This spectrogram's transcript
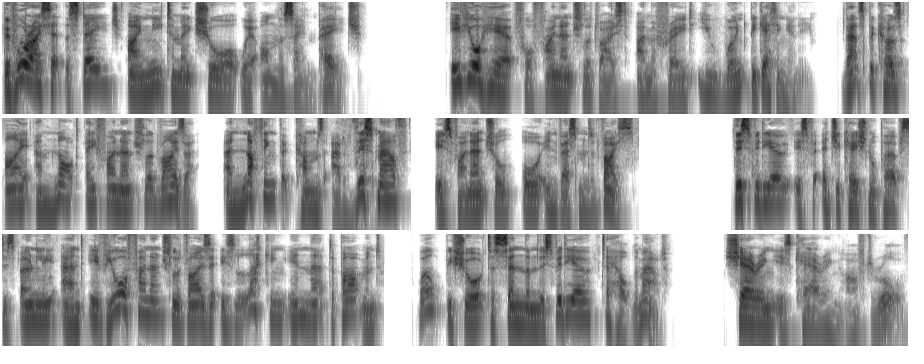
Before I set the stage, I need to make sure we're on the same page. If you're here for financial advice, I'm afraid you won't be getting any. That's because I am not a financial advisor, and nothing that comes out of this mouth is financial or investment advice. This video is for educational purposes only, and if your financial advisor is lacking in that department, well, be sure to send them this video to help them out. Sharing is caring after all.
